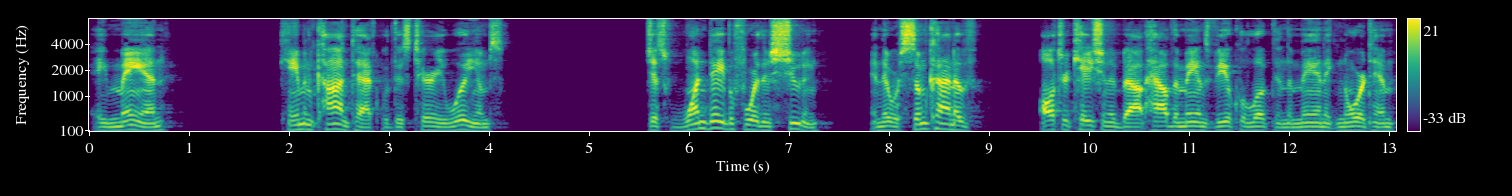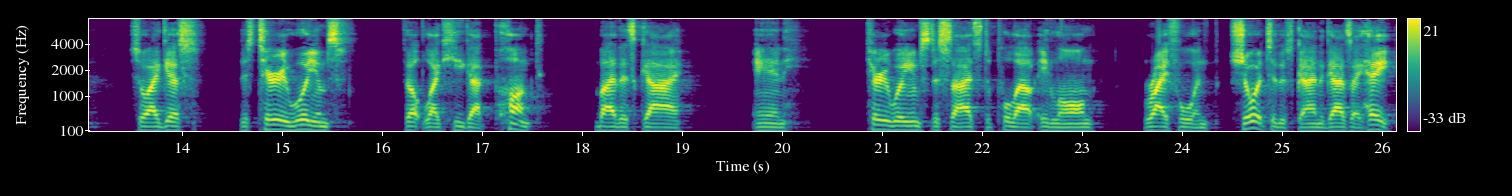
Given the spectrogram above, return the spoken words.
a man came in contact with this Terry Williams just one day before this shooting, and there was some kind of altercation about how the man's vehicle looked, and the man ignored him. So I guess this Terry Williams felt like he got punked by this guy and Terry Williams decides to pull out a long rifle and show it to this guy. And the guy's like, Hey,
